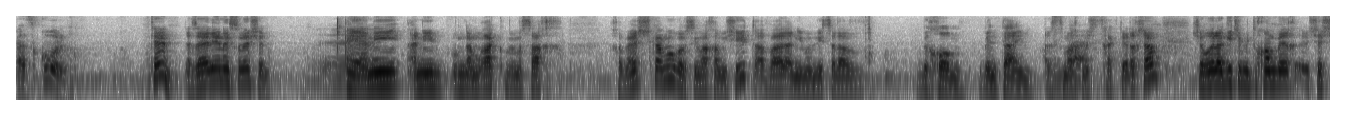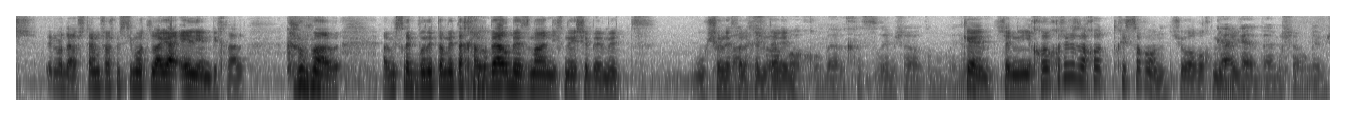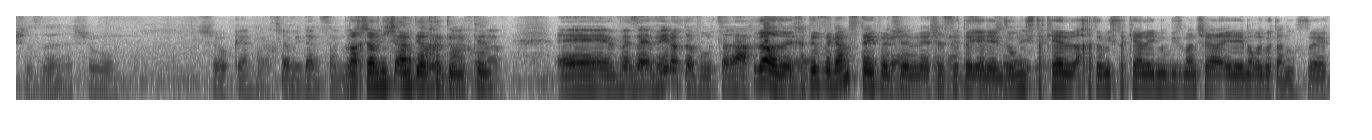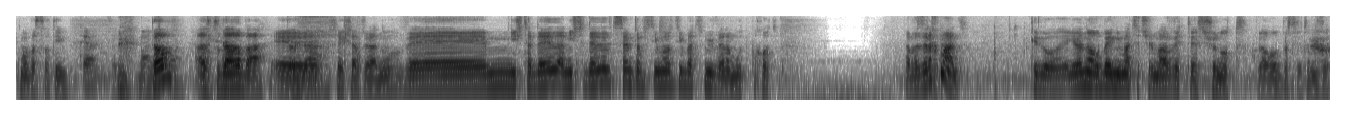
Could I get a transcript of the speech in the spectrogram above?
אז cool. כן, אז זה היה Alien Isolation. אה, אני, אני אומנם רק במסך חמש כאמור, במשימה החמישית, אבל אני ממליץ עליו בחום, בינתיים, על סמך. מה ששיחקתי עד עכשיו. שראוי להגיד שמתוכם בערך, שש, לא יודע, שתיים או שלוש משימות לא היה אליין בכלל. כלומר, המשחק בונה את המתח הרבה הרבה זמן לפני שבאמת הוא שולף עליכם את. ארוך, הוא בערך 20 שעות אמורים. כן, שאני חושב שזה יכול להיות חיסרון שהוא ארוך מדי. כן, כן, והם שאומרים שזה, שהוא, שהוא כן, עכשיו עידן שם ועכשיו נשענתי על חתול מאחוריו. אה, וזה הבין אותו והוא צרח. לא, זה חתול זה גם staple כן, של, זה של סרטי Alien, זה הוא. מסתכל, החתול מסתכל עלינו בזמן שה alien הורג אותנו, זה כמו בסרטים. כן, זה נשמע טוב, נכון. אז תודה רבה אה. שהקשבת לנו, ונשתדל, אני אשתדל לסיים את המשימה הזאת בעצמי ולמות פחות. אבל זה נחמד. כאילו, יהיה לנו הרבה אנימציות של מוות אה, שונות להראות בסרטון הזה.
